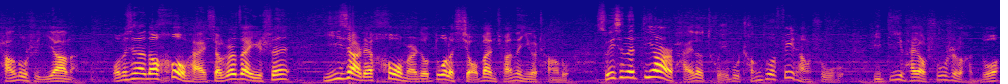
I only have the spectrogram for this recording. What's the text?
长度是一样的。我们现在到后排，小哥再一伸，一下这后面就多了小半拳的一个长度，所以现在第二排的腿部承托非常舒服，比第一排要舒适了很多。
